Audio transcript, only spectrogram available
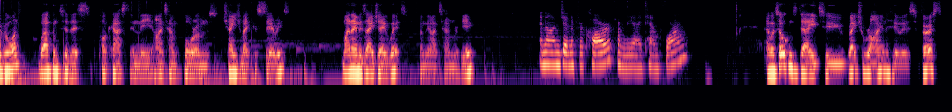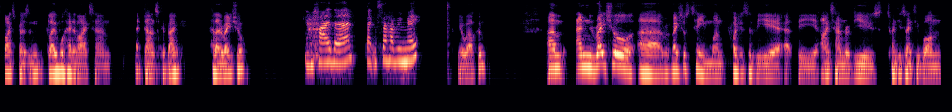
everyone. Welcome to this podcast in the ITAM Forum's Changemakers series. My name is AJ Witt from the ITAM Review. And I'm Jennifer Carr from the ITAM Forum. And we're talking today to Rachel Ryan, who is First Vice President, Global Head of ITAM at Danske Bank. Hello, Rachel. Hi there. Thanks for having me. You're welcome. Um, and Rachel, uh, Rachel's team won Projects of the Year at the ITAM Reviews 2021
